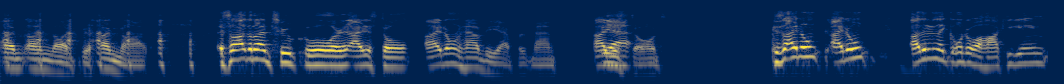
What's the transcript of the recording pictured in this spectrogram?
I'm I'm not. I'm not. It's not that I'm too cool or I just don't. I don't have the effort, man. I Yeah. just don't. Because I don't. I don't. Other than like going to a hockey game,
